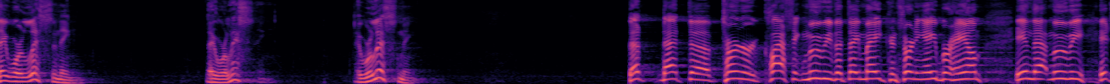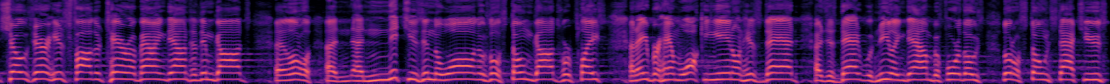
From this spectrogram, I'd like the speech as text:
they were listening. They were listening. They were listening. That, that uh, Turner classic movie that they made concerning Abraham, in that movie, it shows there his father Terah bowing down to them gods and little uh, uh, niches in the wall, and those little stone gods were placed, and Abraham walking in on his dad as his dad was kneeling down before those little stone statues,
